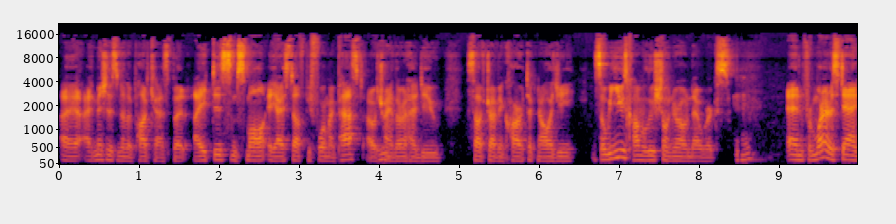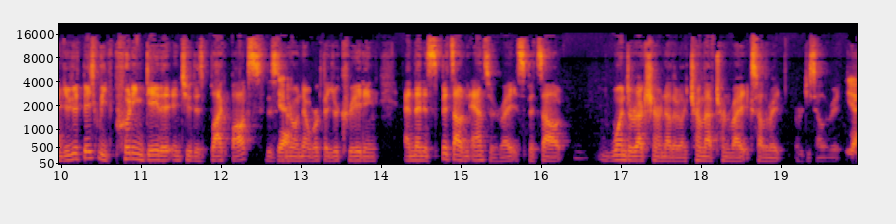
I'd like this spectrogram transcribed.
I, I mentioned this in another podcast, but I did some small AI stuff before my past. I was mm-hmm. trying to learn how to do self-driving car technology. So we use convolutional neural networks. Mm-hmm. And from what I understand, you're just basically putting data into this black box, this yeah. neural network that you're creating, and then it spits out an answer, right? It spits out one direction or another, like turn left, turn right, accelerate or decelerate. Yeah.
